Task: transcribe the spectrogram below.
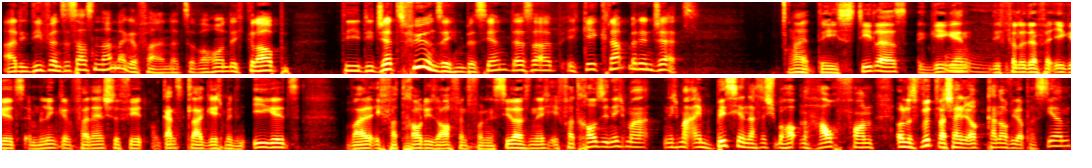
aber die Defense ist auseinandergefallen letzte Woche und ich glaube, die, die Jets fühlen sich ein bisschen, deshalb, ich gehe knapp mit den Jets. Die Steelers gegen die Philadelphia Eagles im Lincoln Financial Field. Und ganz klar gehe ich mit den Eagles, weil ich vertraue diese Offense von den Steelers nicht. Ich vertraue sie nicht mal, nicht mal ein bisschen, dass ich überhaupt einen Hauch von, und es wird wahrscheinlich auch, kann auch wieder passieren.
